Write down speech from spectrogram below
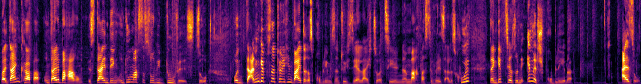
weil dein Körper und deine Behaarung ist dein Ding und du machst es so, wie du willst. So. Und dann gibt es natürlich ein weiteres Problem. Ist natürlich sehr leicht zu erzählen. Ne? Mach, was du willst, alles cool. Dann gibt es ja so eine Image-Probleme. Also,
